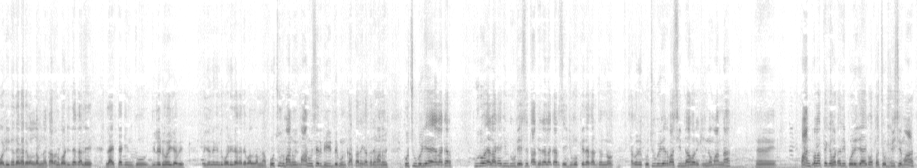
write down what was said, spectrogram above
বডিটা দেখাতে পারলাম না, কারণ বডি দেখালে লাইভটা কিন্তু ডিলিট হয়ে যাবে। ওই জন্য কিন্তু বডি দেখাতে পারলাম না। প্রচুর মানুষ, মানুষের ভিড় দেখুন, কাতারে কাতারে মানুষ। কচুবড়িয়া এলাকার পুরো এলাকা কিন্তু উঠে এসে তাদের এলাকার সেই যুবককে দেখার জন্য। সাগরের কচুবড়িয়ার বাসিন্দা হরেকৃষ্ণ মান্না পানতলার থেকে হঠাৎই পড়ে যায় গত চব্বিশে মার্চ,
